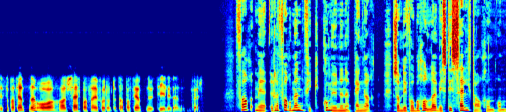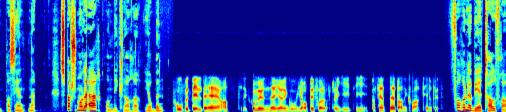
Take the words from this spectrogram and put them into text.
disse pasientene, og har skjerpa seg i forhold til å ta pasienten ut tidligere enn før. For med reformen fikk kommunene penger, som de får beholde hvis de selv tar hånd om pasientene. Spørsmålet er om de klarer jobben. Hovedbildet er at kommunene gjør en god jobb i forhold til å gi de pasientene et adekvat tilbud. Foreløpige tall fra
